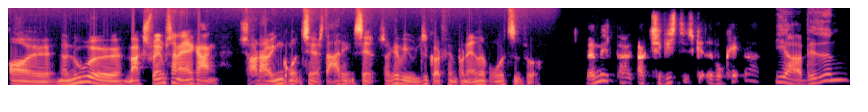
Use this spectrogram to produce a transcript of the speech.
Og øh, når nu øh, Max Ramson er i gang, så er der jo ingen grund til at starte en selv. Så kan vi jo lige så godt finde på noget andet at bruge tid på. Hvad med et par aktivistiske advokater? I har viden,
